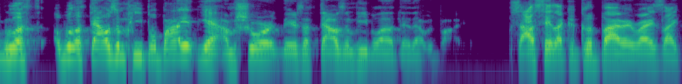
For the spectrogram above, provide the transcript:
will a will a thousand people buy it? Yeah, I'm sure there's a thousand people out there that would buy it. So I'll say like a good buy rate, right? It's like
